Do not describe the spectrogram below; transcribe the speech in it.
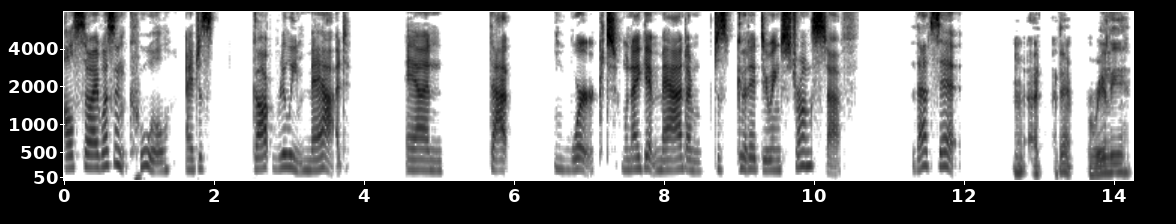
Also, I wasn't cool. I just got really mad. And that worked. When I get mad, I'm just good at doing strong stuff. That's it. Mm, I, I don't really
